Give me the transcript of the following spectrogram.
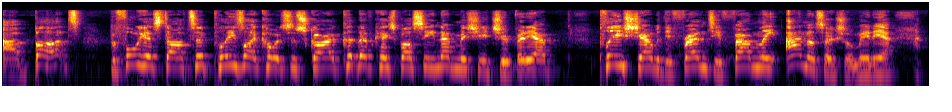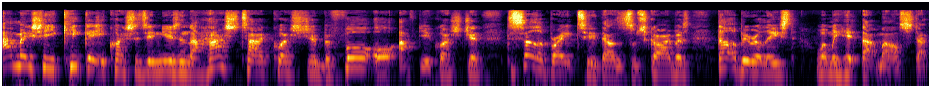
Uh, but before we get started, please like, comment, subscribe, click the notification bell so you never miss a YouTube video. Please share with your friends, your family, and on social media. And make sure you keep getting your questions in using the hashtag question before or after your question to celebrate 2,000 subscribers. That'll be released when we hit that milestone.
